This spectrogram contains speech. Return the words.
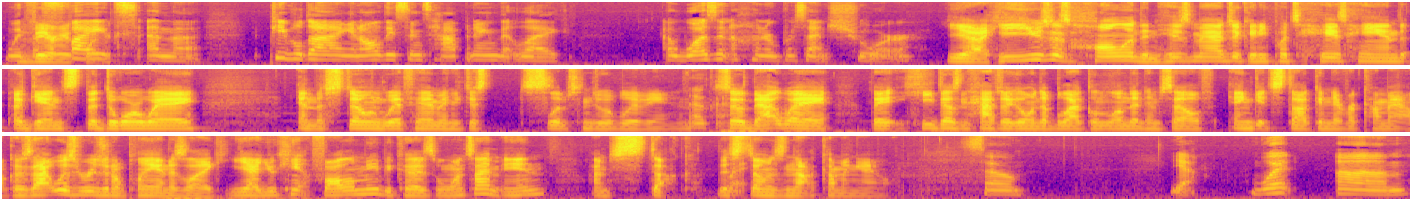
with Very the quick. fights and the people dying and all these things happening that like I wasn't 100% sure. Yeah, he uses Holland and his magic and he puts his hand against the doorway and the stone with him and he just slips into oblivion. Okay. So that way they, he doesn't have to go into Black London himself and get stuck and never come out. Because that was original plan is like, yeah, you can't follow me because once I'm in, I'm stuck. This Right. stone's not coming out. So yeah. What um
